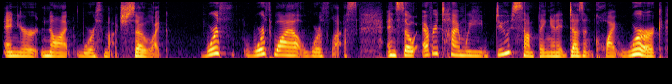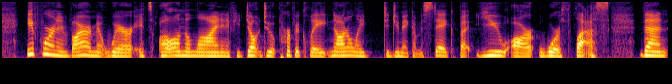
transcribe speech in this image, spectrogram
and you're not worth much. So, like, worth worthwhile worthless and so every time we do something and it doesn't quite work if we're in an environment where it's all on the line and if you don't do it perfectly not only did you make a mistake but you are worth less then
